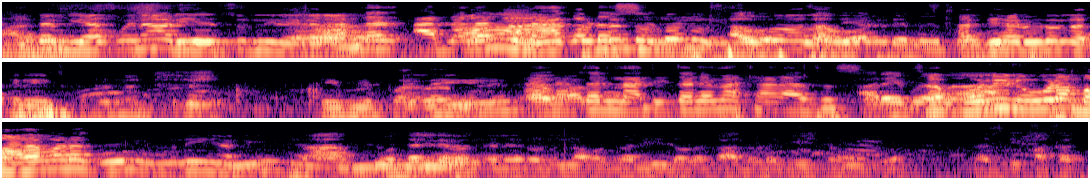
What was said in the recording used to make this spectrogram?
జీతం ఇవ్వకపోయినా ఆడు చేస్తుంది నీ దగ్గర. చెప్పాలి నాతితోనే మాట్లాడాల్సి వస్తుంది అరే సార్ ఇప్పుడు పోనీ నువ్వు కూడా బాధపడకు పోనీ అని పొద్దున్న లేవగానే రెండు లవంగాలు ఈ దొడక ఆ దొడక వేసినావు అనుకో నత్తి పసక్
